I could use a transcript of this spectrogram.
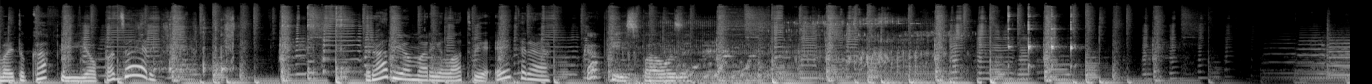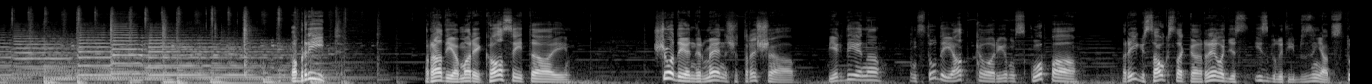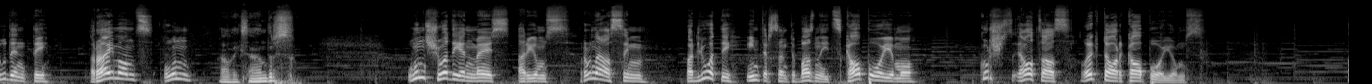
Vai tu kafiju jau padzēri? Radio Marija Latvija ēterā - kafijas pauze. Labrīt! Radio Marija klausītāji! Šodien ir mēneša trešā piekdiena, un studija atkal ar jums kopā Rīgas augstākā reliģijas izglītības ziņā studenti Raimons un Aleksandrs. Un šodien mēs ar jums runāsim par ļoti interesantu baznīcas kalpojumu, kurš saucās lektora kalpojums.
